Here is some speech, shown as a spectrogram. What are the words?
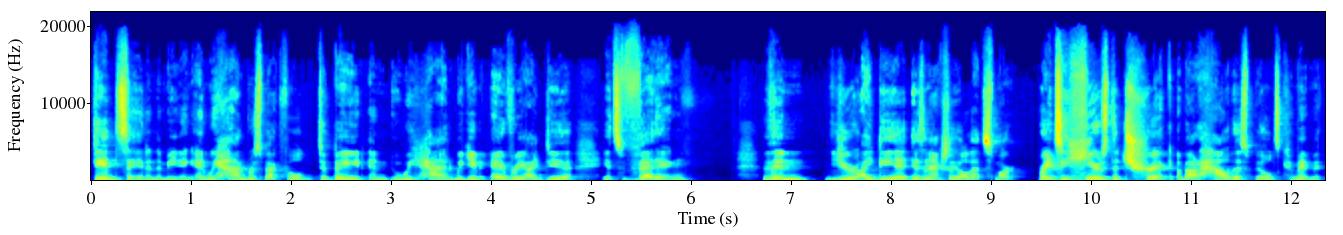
did say it in the meeting and we had respectful debate and we had we gave every idea its vetting, then your idea isn't actually all that smart. Right? So here's the trick about how this builds commitment.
